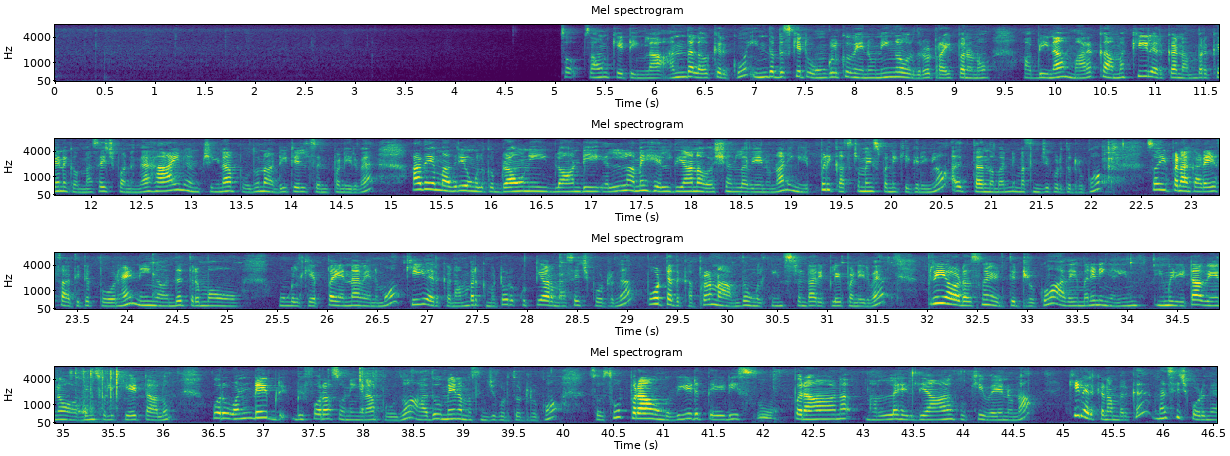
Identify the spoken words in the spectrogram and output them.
ஸோ சவுண்ட் கேட்டிங்களா? அந்த அளவுக்கு இருக்கும். இந்த பிஸ்கெட் உங்களுக்கும் வேணும். நீங்களும் ஒரு தடவை ட்ரை பண்ணணும். அப்படின்னா மறக்காமல் கீழே இருக்க நம்பருக்கு எனக்கு மெசேஜ் பண்ணுங்கள் ஹாய்னு நினச்சிங்கன்னா போதும். நான் டீட்டெயில்ஸ் சென்ட் பண்ணிடுவேன் அதே மாதிரி உங்களுக்கு ப்ரௌனி பிளாண்டி எல்லாமே ஹெல்த்தியான வெர்ஷனில் வேணும்னா நீங்கள் எப்படி கஸ்டமைஸ் பண்ணி கேட்குறீங்களோ அதுக்கு தகுந்த மாதிரி நம்ம செஞ்சு கொடுத்துட்ருக்கோம் ஸோ இப்போ நான் கடையை சாத்திட்டு போகிறேன் நீங்கள் வந்து திரும்பவும் உங்களுக்கு எப்போ என்ன வேணுமோ கீழே இருக்க நம்பருக்கு மட்டும் ஒரு குட்டியாக ஒரு மெசேஜ் போட்டுருங்க. போட்டதுக்கப்புறம் நான் வந்து உங்களுக்கு இன்ஸ்டண்ட்டாக ரிப்ளை பண்ணிடுவேன் ப்ரீ ஆர்டர்ஸும் எடுத்துகிட்ருக்கோம் அதே மாதிரி நீங்கள் இம் இமீடியட்டாக வேணும் அப்படின்னு சொல்லி கேட்டாலும் ஒரு ஒன் டே பிஃபோராக சொன்னீங்கன்னா போதும். அதுவுமே நம்ம செஞ்சு கொடுத்துட்ருக்கோம். ஸோ சூப்பராக உங்கள் வீடு தேடி சூப்பரான நல்ல ஹெல்த்தியான குக்கி வேணும்னா கீழே இருக்க நம்பருக்கு மெசேஜ் போடுங்க.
